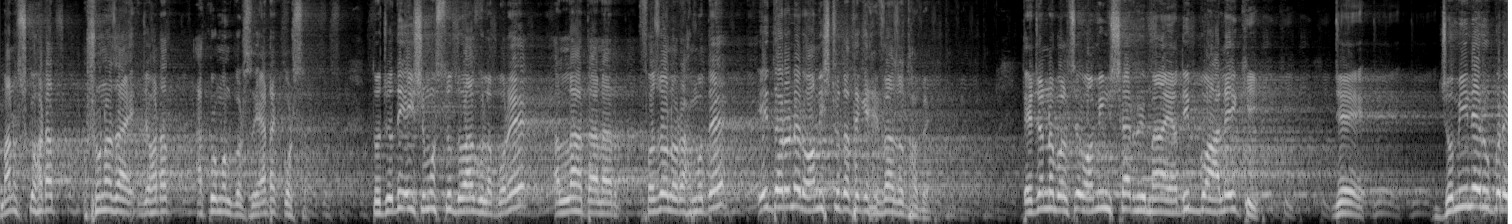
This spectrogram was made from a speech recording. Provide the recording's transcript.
মানুষকে হঠাৎ শোনা যায় যে হঠাৎ আক্রমণ করছে অ্যাটাক করছে। তো যদি এই সমস্ত দোয়াগুলো পড়ে, আল্লাহ তালার ফজল ও রহমতে এই ধরনের অনিষ্টতা থেকে হেফাজত হবে। এই জন্য বলছে অমিন শার রিমা আদিব্য আলেকি যে জমিনের উপরে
